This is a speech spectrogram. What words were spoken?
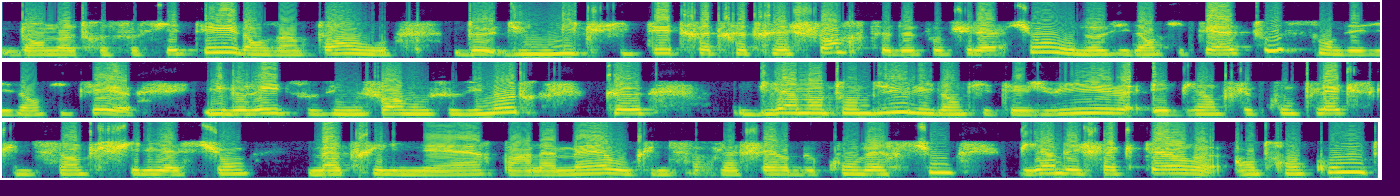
dans notre société, dans un temps d'une mixité très très très forte de population, où nos identités à tous sont des identités euh, hybrides sous une forme ou sous une autre, que bien entendu l'identité juive est bien plus complexe qu'une simple filiation matrilinéaire par la mère ou qu'une simple affaire de conversion. Bien des facteurs entrent en compte,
